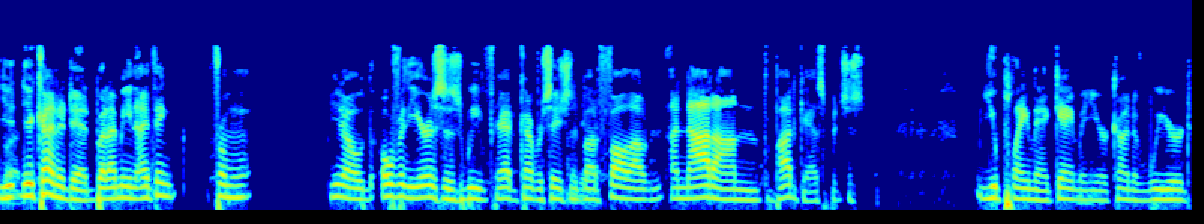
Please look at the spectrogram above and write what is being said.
You you kind of did, but I mean, I think from you know over the years as we've had conversations about Fallout, uh, not on the podcast, but just you playing that game and your kind of weird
